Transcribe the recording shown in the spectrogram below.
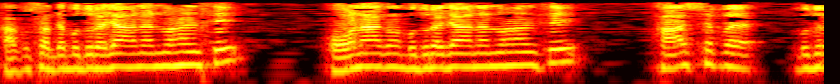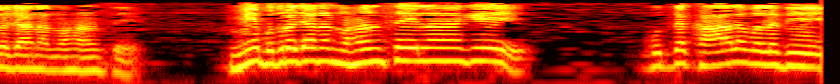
කකුසඳ බුදුරජාණන් වහන්සේ, කොණාගම බුදුරජාණන් වහන්සේ, කාශ්‍යප බුදුරජාණන් වහන්සේ මේ බුදුරජාණන් වහන්සේලාගේ බුද්ධ කාලවලදී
